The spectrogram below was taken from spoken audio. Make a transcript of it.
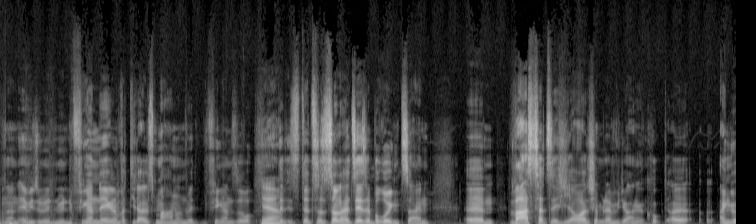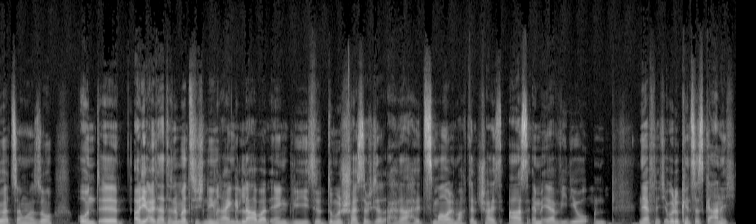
und dann irgendwie so mit, mit den Fingernägeln und was die da alles machen und mit den Fingern so. Ja. Das, ist, das, das soll halt sehr, sehr beruhigend sein. Ähm, war es tatsächlich auch. Also ich habe mir da ein Video angeguckt, äh, angehört, sagen wir mal so. Und, äh, aber die Alte hat dann immer zwischen denen reingelabert, irgendwie. So dumme Scheiße. Da habe ich gesagt, Alter, halt's Maul, mach dein scheiß ASMR-Video und nerv nicht. Aber du kennst das gar nicht.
